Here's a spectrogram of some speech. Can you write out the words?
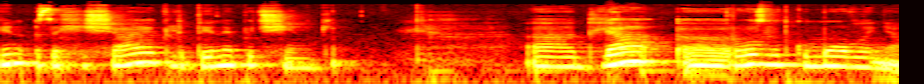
він захищає клітини печінки. Е, Для е, розвитку мовлення,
